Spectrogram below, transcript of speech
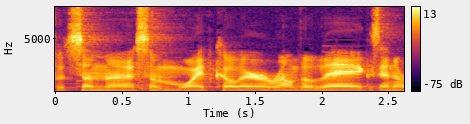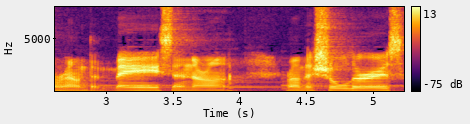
put some uh, some white color around the legs and around the base and around around the shoulders.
